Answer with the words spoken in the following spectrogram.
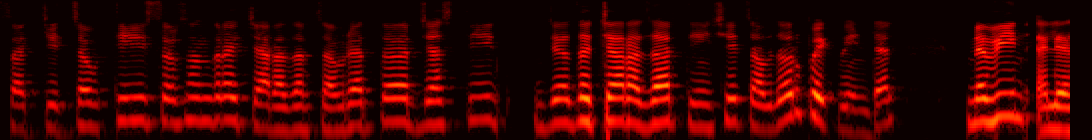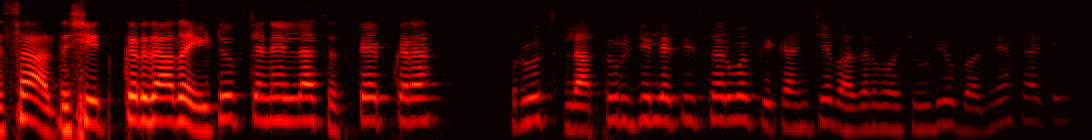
सातशे चौतीस सरसंद्राई चार हजार चौऱ्याहत्तर जास्तीत जास्त चार हजार तीनशे चौदा रुपये क्विंटल. नवीन आले असाल तर शेतकरी दादा यूट्यूब चॅनेलला सबस्क्राईब करा. रोज लातूर जिल्ह्यातील सर्व पिकांचे बाजारभावाचे व्हिडिओ बघण्यासाठी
